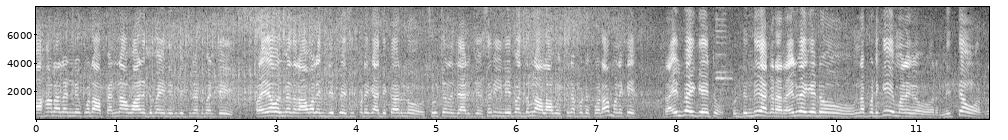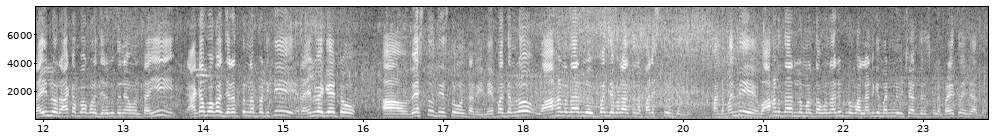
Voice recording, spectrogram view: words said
వాహనాలన్నీ కూడా పెన్నా వారిదిపై నిర్మించినటువంటి ఫ్లైఓవర్ మీద రావాలని చెప్పేసి ఇప్పటికే అధికారులు సూచనలు జారీ చేశారు. ఈ నేపథ్యంలో అలా వచ్చినప్పటికీ కూడా మనకి రైల్వే గేటు ఉంటుంది. అక్కడ రైల్వే గేటు ఉన్నప్పటికీ మనకి నిత్యం రైళ్ళు రాకపోకలు జరుగుతూనే ఉంటాయి. రాకపోకలు జరుగుతున్నప్పటికీ రైల్వే గేటు వేస్తూ తీస్తూ ఉంటారు. ఈ నేపథ్యంలో వాహనదారులు ఇబ్బంది పడాల్సిన పరిస్థితి ఉంటుంది. కొంతమంది వాహనదారులు మనతో ఉన్నారు. ఇప్పుడు వాళ్ళకి మరిన్ని విషయాలు తెలుసుకునే ప్రయత్నం చేద్దాం.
